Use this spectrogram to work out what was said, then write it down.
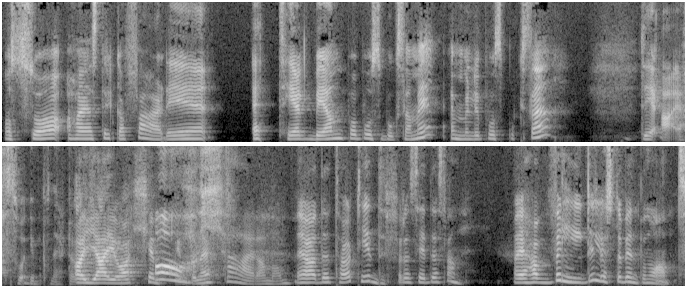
Og så har jeg strikka ferdig et helt ben på posebuksa mi. Emily posebukse. Det er jeg så imponert over. over. jeg òg er Åh, kjempeimponert. kjære mann. Ja, det tar tid, for å si det sånn. Og jeg har veldig lyst til å begynne på noe annet.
